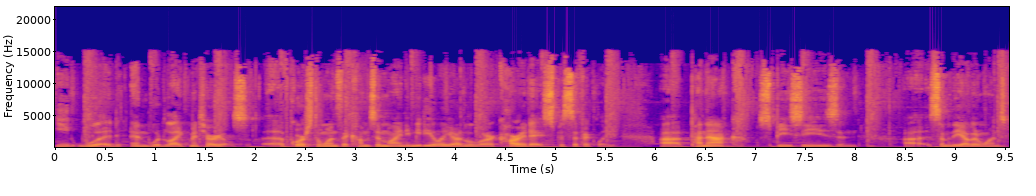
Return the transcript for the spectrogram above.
eat wood and wood like materials. Of course, the ones that come to mind immediately are the Loricariidae specifically uh, Panaque species and uh, some of the other ones.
